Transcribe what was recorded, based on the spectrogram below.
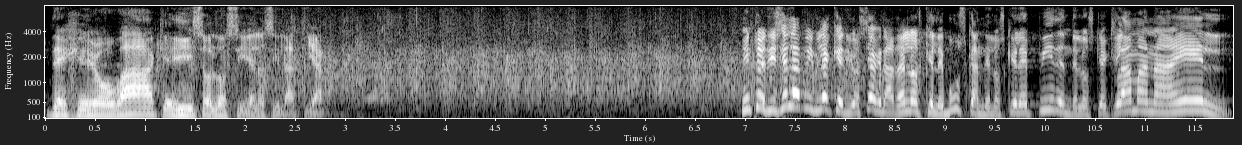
de Jehová que hizo los cielos y la tierra. Entonces dice la Biblia que Dios se agrada de los que le buscan, de los que le piden, de los que claman a Él.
